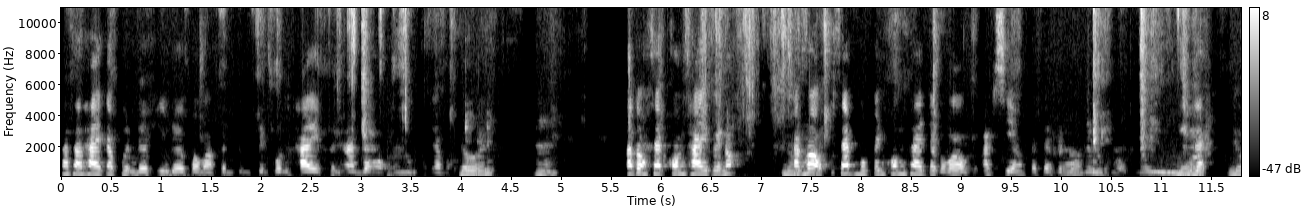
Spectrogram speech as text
ภาษาไทยกับเพิ่นเด้อคิวเด้อเพราะว่าเพิ่นเป็นเป็นคนไทยเพิ่นอ่านบ่ออกนะลูกเข้าใจบ่โดยอืมถ้าต้องแชทคนไทยไปเนาะคันเว้าแชทบ่เป็นคนไทยเจ้าก็เว้าอัดเสียงไปแต่เป็นโน้ตเด้อลูกนี่แหละโด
